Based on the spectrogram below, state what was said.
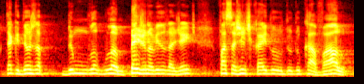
Até que Deus dê um lampejo na vida da gente, faça a gente cair do, do, do cavalo.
